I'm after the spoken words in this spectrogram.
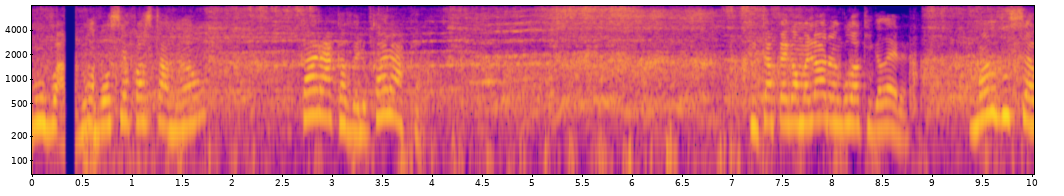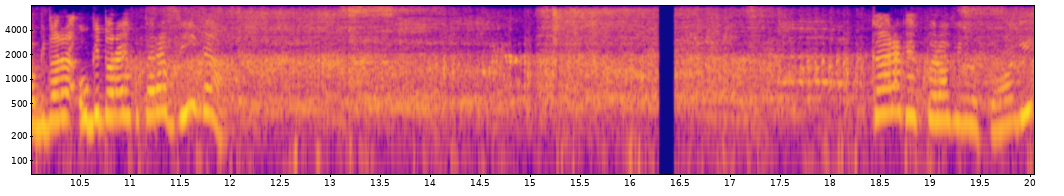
Não vai, não vou se afastar não. Caraca, velho, caraca. Tentar pegar o melhor ângulo aqui, galera. Mano do céu, o Ghidorah, o Ghidorah recupera a vida. Caraca, recuperou a vida do Kong.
